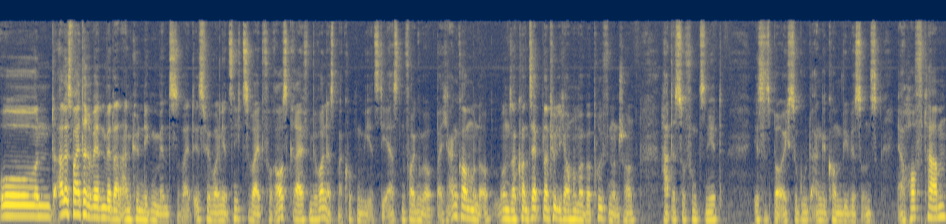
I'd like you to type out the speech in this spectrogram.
Und alles weitere werden wir dann ankündigen, wenn es soweit ist. Wir wollen jetzt nicht zu weit vorausgreifen. Wir wollen erstmal gucken, wie jetzt die ersten Folgen überhaupt bei euch ankommen und ob unser Konzept natürlich auch nochmal überprüfen und schauen, hat es so funktioniert? Ist es bei euch so gut angekommen, wie wir es uns erhofft haben?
